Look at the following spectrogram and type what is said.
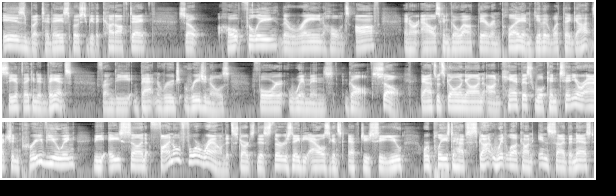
is. But today is supposed to be the cutoff day. So hopefully the rain holds off and our Owls can go out there and play and give it what they got and see if they can advance from the Baton Rouge Regionals for women's golf. So that's what's going on on campus. We'll continue our action previewing the ASUN Final Four round that starts this Thursday, the Owls against FGCU. We're pleased to have Scott Whitlock on Inside the Nest,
